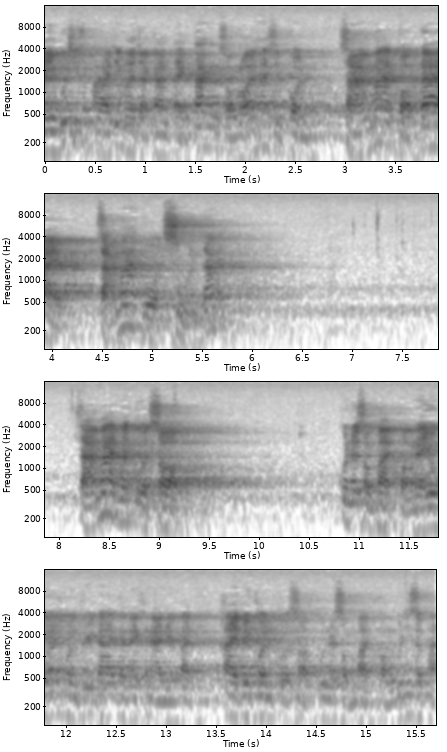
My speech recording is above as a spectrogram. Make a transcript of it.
มีวุฒิสภาที่มาจากการแต่งตั้ง 250 คน สามารถบอกได้ สามารถโหวตสวนได้ สามารถมาตรวจสอบ คุณสมบัติของนายกรัฐมนตรีได้แต่ในขณะเดียวกันใครเป็นคนตรวจสอบคุณสมบัติของวุฒิสภา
